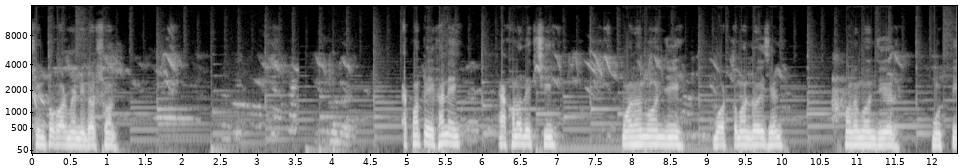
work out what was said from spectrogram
শিল্পকর্মের নিদর্শন। একমাত্র এখানেই এখনও দেখছি মদনমোহনজি বর্তমান রয়েছেন। মদনমোহনজির মূর্তি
